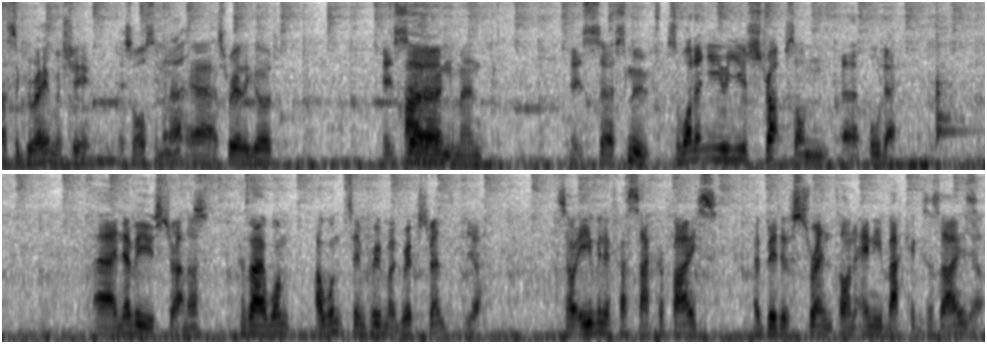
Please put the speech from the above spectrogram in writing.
That's a great machine. It's awesome, isn't it? Yeah, it's really good. It's Highly um, recommend. It's uh, smooth. So why don't you use straps on uh, pull day? I never use straps because I want I want to improve my grip strength. Yeah. So even if I sacrifice a bit of strength on any back exercise, Yeah.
